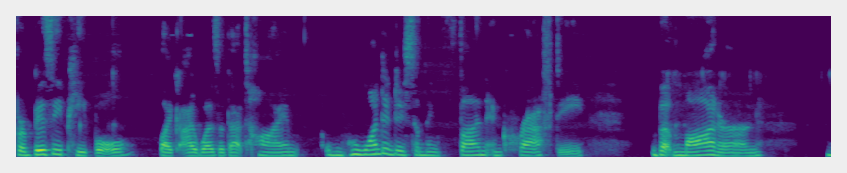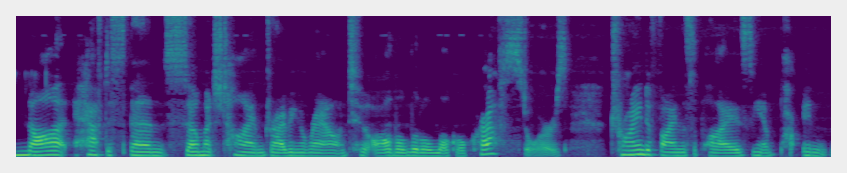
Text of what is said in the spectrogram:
for busy people like I was at that time, who wanted to do something fun and crafty, but modern, not have to spend so much time driving around to all the little local craft stores trying to find the supplies, you know, in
